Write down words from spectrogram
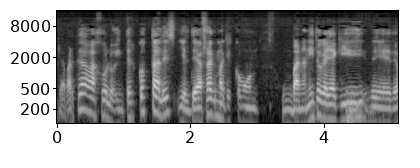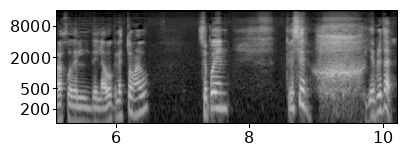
La parte de abajo, los intercostales y el diafragma, que es como un, un bananito que hay aquí debajo de la boca del estómago, se pueden crecer y apretar.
